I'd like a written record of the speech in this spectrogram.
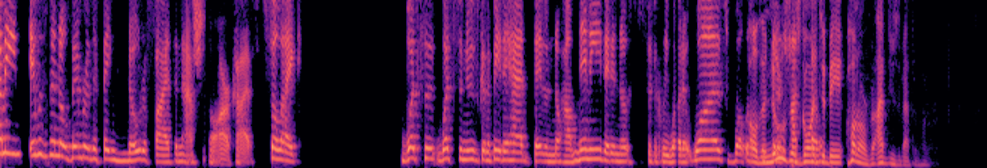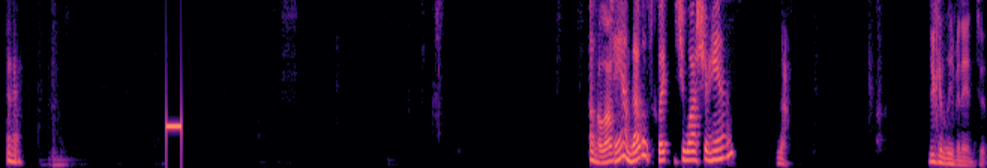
I mean, it was in November that they notified the National Archives. So like, what's the what's the news going to be? They had they didn't know how many, they didn't know specifically what it was. What was oh the news was going to be? Hold on, I have to use the bathroom. Okay. Oh Hello? damn, that was quick. Did you wash your hands? No. You can leave it in too.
